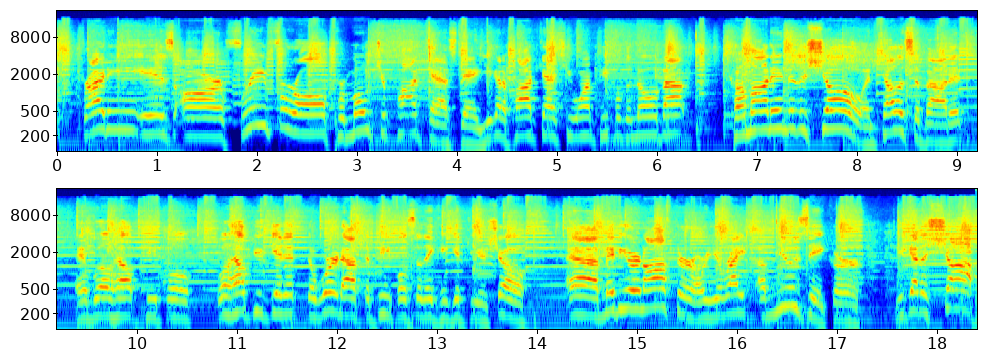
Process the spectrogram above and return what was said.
Friday is our free for all promote your podcast day. You got a podcast you want people to know about? Come on into the show and tell us about it, and we'll help people. We'll help you get it the word out to people so they can get to your show. Uh, maybe you're an author or you write a music or you got a shop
